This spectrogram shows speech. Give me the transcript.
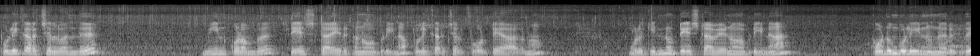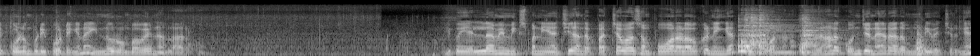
புளிக்கரைச்சல் வந்து மீன் குழம்பு டேஸ்ட்டாக இருக்கணும் அப்படின்னா புளிக்கரைச்சல் போட்டே ஆகணும். உங்களுக்கு இன்னும் டேஸ்ட்டாக வேணும் அப்படின்னா கொடும்புளின்னு ஒன்று இருக்குது. கொடும்புளி போட்டிங்கன்னா இன்னும் ரொம்பவே நல்லாயிருக்கும். இப்போ எல்லாமே மிக்ஸ் பண்ணியாச்சு. அந்த பச்சை வாசம் போகிற அளவுக்கு நீங்கள் குக் பண்ணணும். அதனால் கொஞ்சம் நேரம் அதை மூடி வச்சுருங்க.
